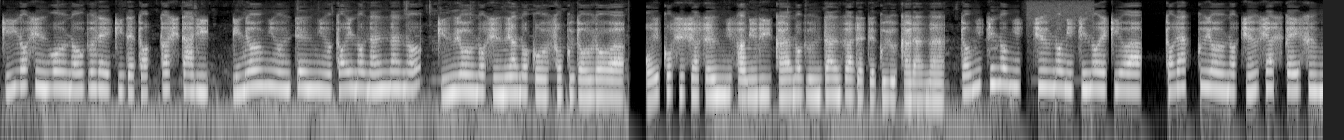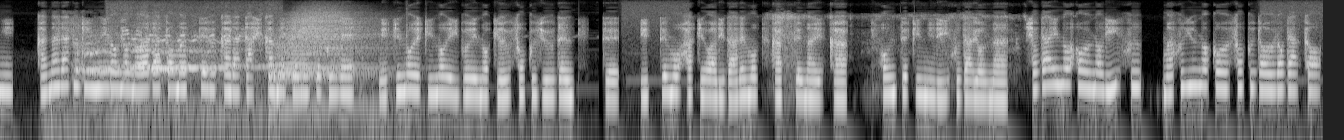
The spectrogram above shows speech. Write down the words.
黄色信号ノーブレーキで突破したり、微妙に運転に疎いのなんなの？金曜の深夜の高速道路は、追い越し車線にファミリーカーの軍団が出てくるからな。土日の日中の道の駅は、トラック用の駐車スペースに、必ず銀色のノアが止まってるから確かめてみてくれ。道の駅の EV の急速充電器って、言っても8割誰も使ってないか、基本的にリーフだよな。初代の方のリーフ、真冬の高速道路だと、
